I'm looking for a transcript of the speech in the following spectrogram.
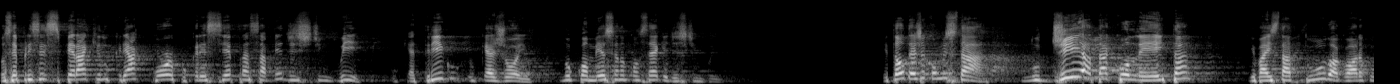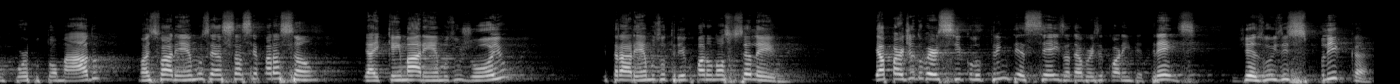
Você precisa esperar aquilo criar corpo, crescer para saber distinguir o que é trigo e o que é joio. No começo você não consegue distinguir. Então deixa como está. No dia da colheita, que vai estar tudo agora com o corpo tomado, nós faremos essa separação. E aí queimaremos o joio e traremos o trigo para o nosso celeiro. E a partir do versículo 36 até o versículo 43, Jesus explica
